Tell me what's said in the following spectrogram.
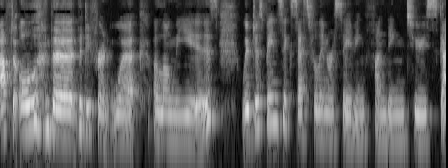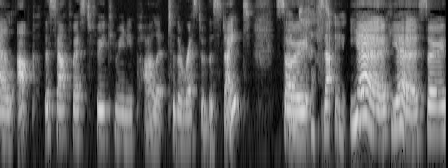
after all the, the different work along the years, we've just been successful in receiving funding to scale up the Southwest Food Community Pilot to the rest of the state. So that yeah, yeah. So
